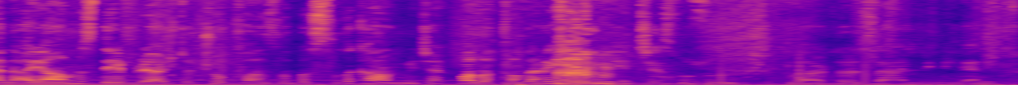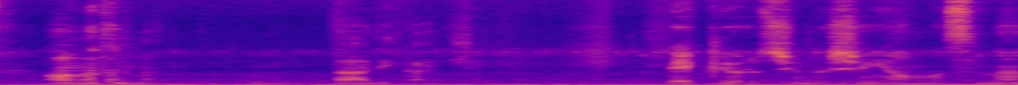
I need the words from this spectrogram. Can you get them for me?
Yani ayağımız debriyajda çok fazla basılı kalmayacak. Balatalara girmeyeceğiz. Uzun ışıklarda özellikle. Anladın mı? Daha dikkatli. Bekliyoruz şimdi ışığın yanmasını.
